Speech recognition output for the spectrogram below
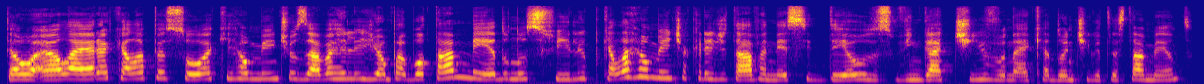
Então ela era aquela pessoa que realmente usava a religião para botar medo nos filhos, porque ela realmente acreditava nesse Deus vingativo, né, que é do Antigo Testamento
